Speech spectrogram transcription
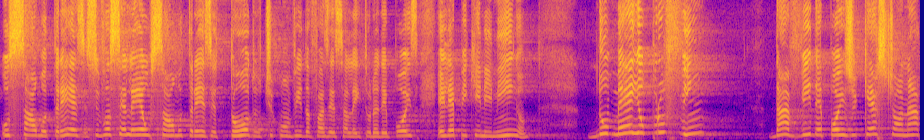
o Salmo 13, se você ler o Salmo 13 todo, te convido a fazer essa leitura depois, ele é pequenininho. Do meio para o fim, Davi, depois de questionar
